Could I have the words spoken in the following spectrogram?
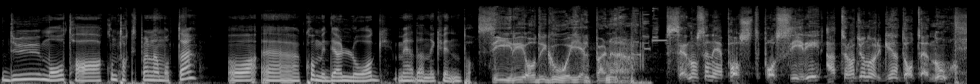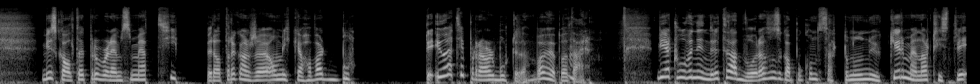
Du må ta kontakt på en eller annen måte, og eh, komme i dialog med denne kvinnen på. Siri og de gode hjelperne. Send oss en e-post på siri at radionorge.no. Vi skal til et problem som jeg tipper at dere kanskje, om ikke har vært borte Jo, jeg tipper dere har vært borti det. Bare hør på dette her. Vi er to venninner i 30-åra som skal på konsert om noen uker med en artist vi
